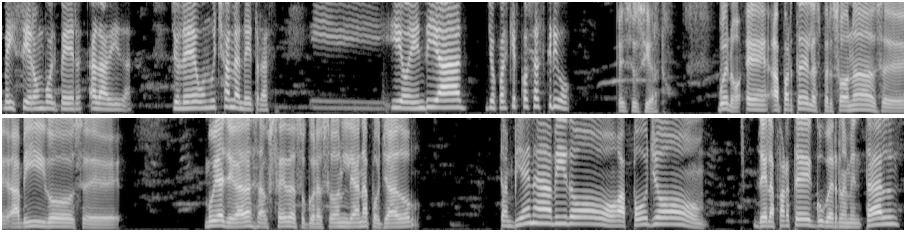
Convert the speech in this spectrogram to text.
me hicieron volver a la vida. Yo le debo mucho a las letras. Y, y hoy en día yo cualquier cosa escribo. Eso es cierto. Bueno, eh, aparte de las personas, eh, amigos, eh, muy allegadas a usted, a su corazón, le han apoyado, también ha habido apoyo de la parte gubernamental,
